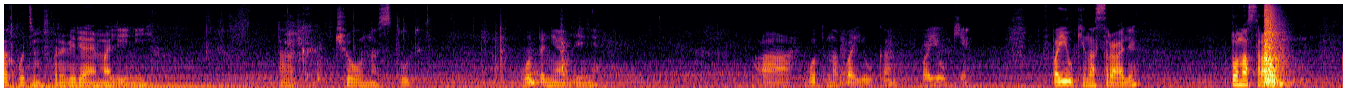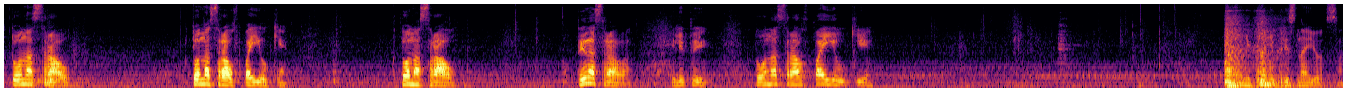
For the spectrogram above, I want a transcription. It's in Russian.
заходим, проверяем оленей. Так, что у нас тут? Вот они олени. А вот она поилка. Поилки. В поилке насрали. Кто насрал? Кто насрал? Кто насрал в поилке? Кто насрал? Ты насрала? Или ты? Кто насрал в поилке? Никто не признается.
